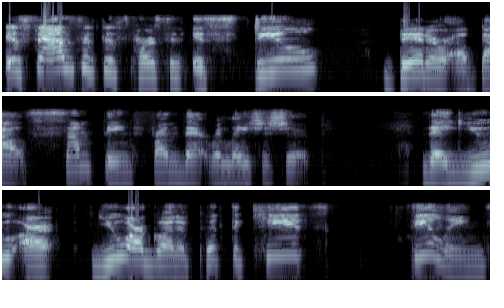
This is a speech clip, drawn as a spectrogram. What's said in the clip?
It sounds as if this person is still bitter about something from that relationship. That you are you are going to put the kids feelings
